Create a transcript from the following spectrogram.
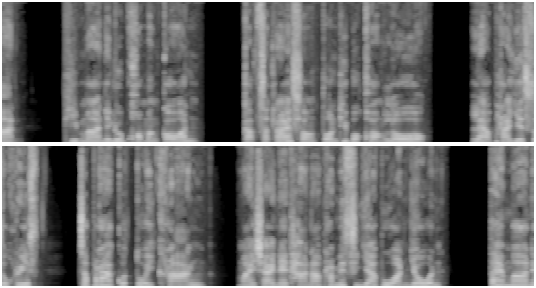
านที่มาในรูปของมังกร กับสัตว์ร้ายสองตนที่ปกครองโลก แล้วพระเยซูคริสต์จะปรากฏตัวอีกครั้ง ไม่ใช่ในฐานะพระเมสสิยาผู้อ่อนโยน แต่มาใน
